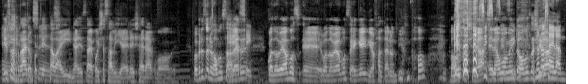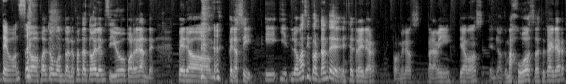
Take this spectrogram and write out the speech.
Que eso Eh, es raro, porque estaba ahí, nadie sabe, porque ella sabía, era- ella era como... Bueno, pero eso lo vamos a Eh, ver sí. cuando veamos eh, cuando veamos Endgame, que va a faltar un tiempo. Vamos a llegar, Sí, en algún momento vamos a No llegar... nos adelantemos. No, falta un montón, nos falta todo el MCU por delante. Pero, pero sí. Y, y lo más importante de este tráiler, por lo menos para mí, digamos, lo que más jugoso de este tráiler,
